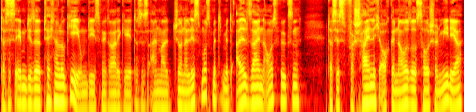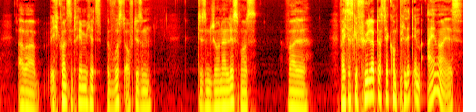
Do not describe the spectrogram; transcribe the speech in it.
das ist eben diese Technologie, um die es mir gerade geht. Das ist einmal Journalismus mit, mit all seinen Auswüchsen. Das ist wahrscheinlich auch genauso Social Media. Aber ich konzentriere mich jetzt bewusst auf diesen, diesen Journalismus, weil, weil ich das Gefühl habe, dass der komplett im Eimer ist.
